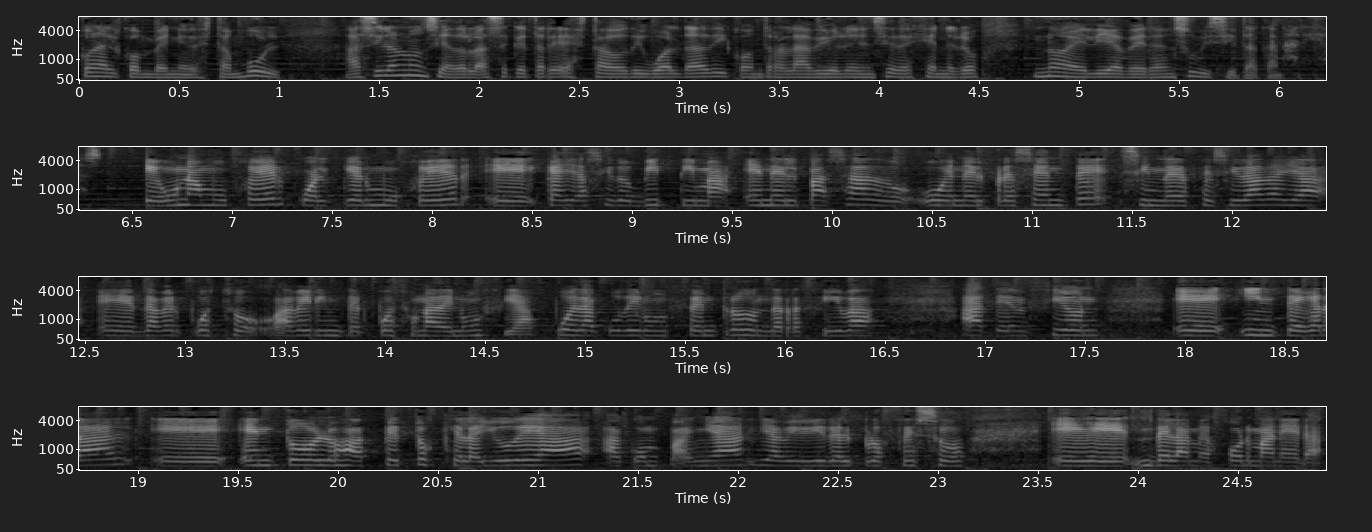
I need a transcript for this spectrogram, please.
con el convenio de Estambul. Así lo ha anunciado la Secretaría de Estado de Igualdad y contra la Violencia de Género, Noelia Vera, en su visita a Canarias. Una mujer, cualquier mujer eh, que haya sido víctima en el pasado o en en el presente, sin necesidad de, eh, haber puesto haber interpuesto una denuncia, puede acudir a un centro donde reciba atención eh, integral eh, en todos los aspectos que le ayude a acompañar y a vivir el proceso de la mejor manera.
